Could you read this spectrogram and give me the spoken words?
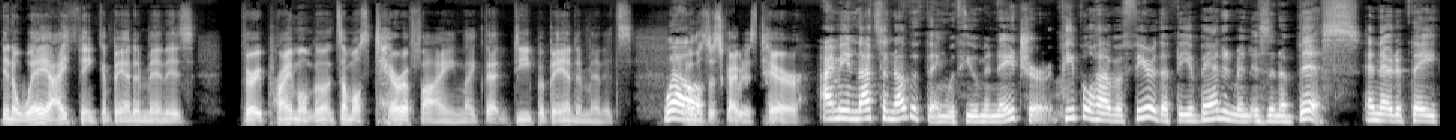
in a way I think abandonment is very primal. It's almost terrifying, like that deep abandonment. It's well, almost describe it as terror. I mean, that's another thing with human nature. People have a fear that the abandonment is an abyss, and that if they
